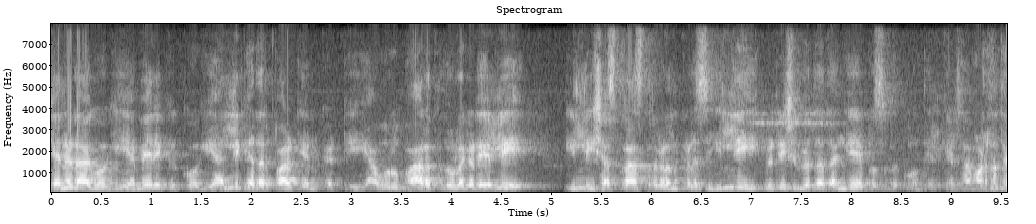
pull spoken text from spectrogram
ಕೆನಡಾಗೆ ಹೋಗಿ ಅಮೇರಿಕಕ್ಕೆ ಹೋಗಿ ಅಲ್ಲಿ ಗದರ್ ಪಾರ್ಟಿಯನ್ನು ಕಟ್ಟಿ ಅವರು ಭಾರತದ ಒಳಗಡೆಯಲ್ಲಿ ಇಲ್ಲಿ ಶಸ್ತ್ರಾಸ್ತ್ರಗಳನ್ನು ಕಳಿಸಿ ಇಲ್ಲಿ ಬ್ರಿಟಿಷ್ ವಿರುದ್ಧ ದಂಗೆ ಎಬ್ಬಿಸಬೇಕು ಅಂತೇಳಿ ಕೆಲಸ ಮಾಡಿದಂಥ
